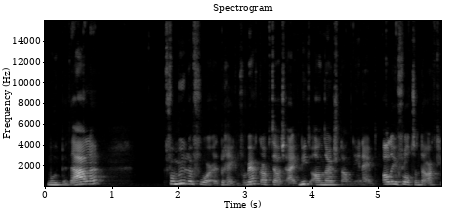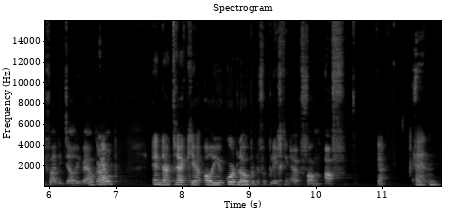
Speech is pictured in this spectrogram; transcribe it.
moet betalen. Formule voor het berekenen van werkkapitaal is eigenlijk niet anders dan je neemt al je vlottende activa, die tel je bij elkaar Ja. op. En daar trek je al je kortlopende verplichtingen van af. Ja. En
